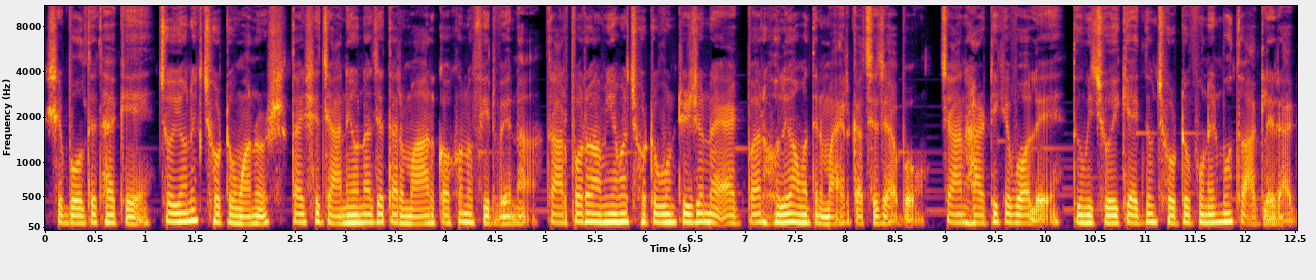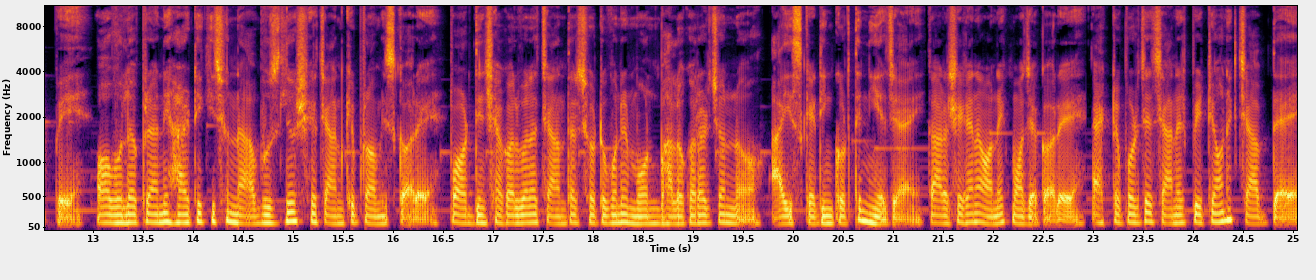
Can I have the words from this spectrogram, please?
সে বলতে থাকে, চই অনেক ছোট মানুষ, তাই সে জানেও না যে তার মা আর কখনো ফিরবে না। তারপরও আমি আমার ছোট বোনটির জন্য একবার হলেও আমাদের মায়ের কাছে যাব। চান হার্টিকে বলে, তুমি চইকে একদম ছোট বোনের মতো আগলে রাখবে। অবলা প্রাণী হার্টি কিছু না বুঝলেও সে চানকে প্রমিস করে। পরদিন সকালবেলা চান তার ছোট বোনের মন ভালো করার জন্য আইস স্কেটিং করতে নিয়ে যায়। তারা সেখানে অনেক মজা করে। একটা পর্যায়ে চানের পেটে অনেক চাপ দেয়।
